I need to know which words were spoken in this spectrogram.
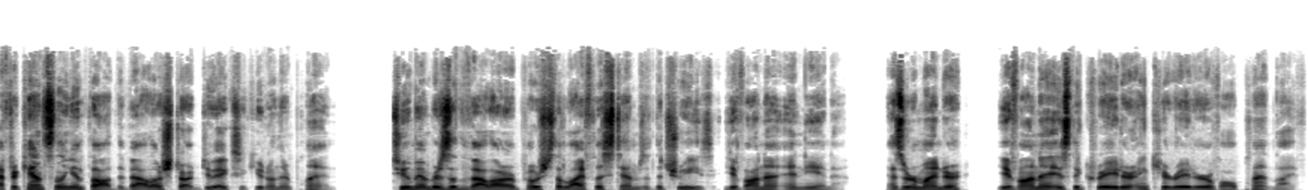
After counseling and thought, the Valar start to execute on their plan. Two members of the Valar approach the lifeless stems of the trees, Yavanna and Nienna. As a reminder, Yavanna is the creator and curator of all plant life,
